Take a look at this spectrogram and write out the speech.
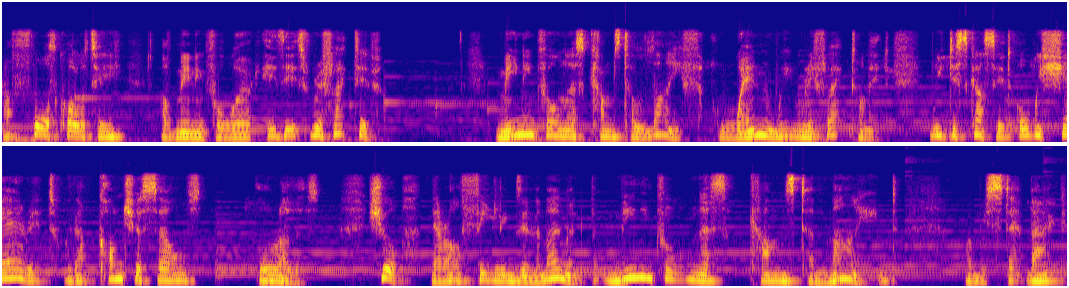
Our fourth quality of meaningful work is it's reflective. Meaningfulness comes to life when we reflect on it, we discuss it, or we share it with our conscious selves or others. Sure, there are feelings in the moment, but meaningfulness comes to mind when we step back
